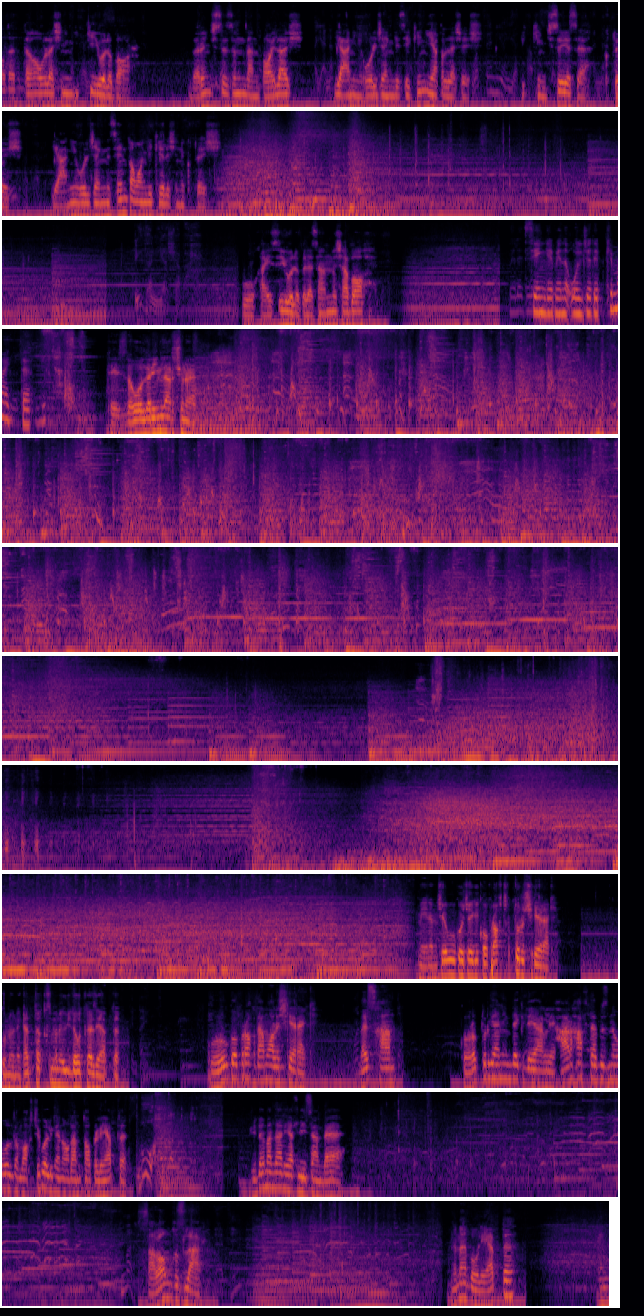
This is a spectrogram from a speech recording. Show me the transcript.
Odatda ovlashning ikki yo'li bor. Birinchisi zimdan poylash, ya'ni o'ljangga sekin yaqinlashish. Ikkinchisi esa kutish, ya'ni o'ljangni sen tomonga kelishini kutish. Bu qaysi yo'li bilasanmi, Shaboh? Senga meni o'lja deb kim aytdi? Tezda o'ldiringlar shuni. Menimcha u ko'chaga ko'proq chiqib turishi kerak. Kunini katta qismini uyda o'tkazyapti. U ko'proq dam olish kerak. Biz ham ko'rib turganingdek deyarli har hafta bizni o'ldirmoqchi bo'lgan odam topilyapti. Juda madaniyatlisan-da. Salom qizlar. Nima bo'lyapti? Rahmat,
